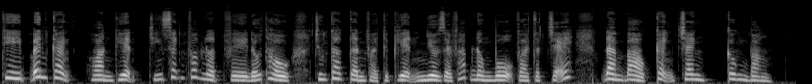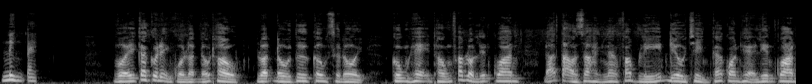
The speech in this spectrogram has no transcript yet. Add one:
thì bên cạnh hoàn thiện chính sách pháp luật về đấu thầu, chúng ta cần phải thực hiện nhiều giải pháp đồng bộ và chặt chẽ, đảm bảo cạnh tranh, công bằng, minh bạch. Với các quy định của luật đấu thầu, luật đầu tư công sửa đổi cùng hệ thống pháp luật liên quan đã tạo ra hành lang pháp lý điều chỉnh các quan hệ liên quan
